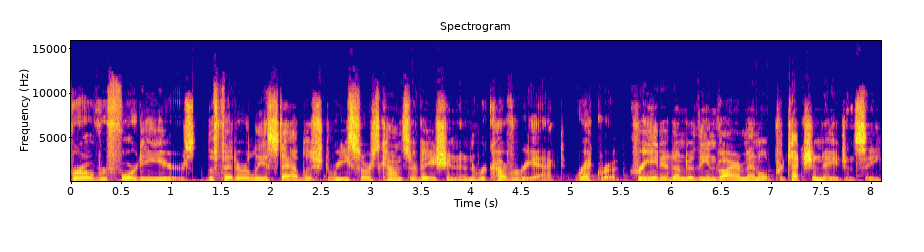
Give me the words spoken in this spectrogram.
For over 40 years, the federally established Resource Conservation and Recovery Act, RCRA, created under the Environmental Protection Agency,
